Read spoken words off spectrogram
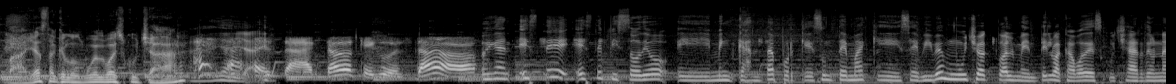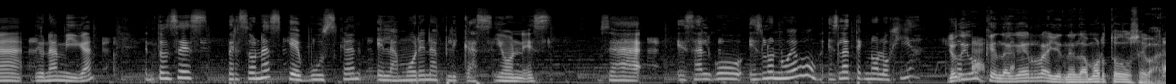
Vaya, hasta que los vuelvo a escuchar. Ay, ay, ay. Exacto, qué gusto. Oigan, este, este episodio eh, me encanta porque es un tema que se vive mucho actualmente y lo acabo de escuchar de una, de una amiga. Entonces, personas que buscan el amor en aplicaciones. O sea, es algo, es lo nuevo, es la tecnología. Yo digo que en la guerra y en el amor todo se vale.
